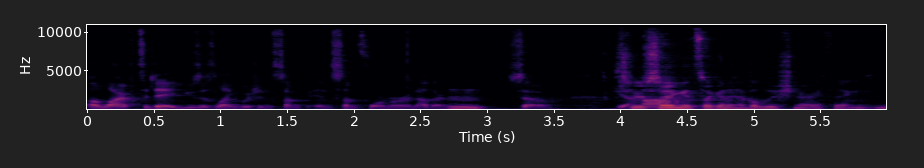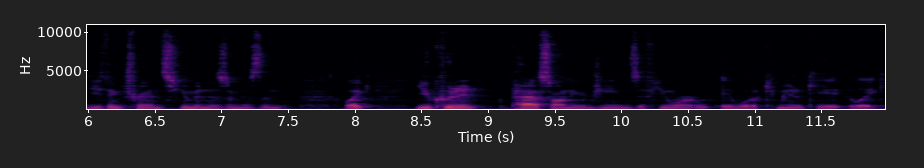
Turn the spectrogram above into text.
alive today uses language in some in some form or another. Mm. So So you're saying ah. it's like an evolutionary thing. Do you think transhumanism isn't like you couldn't pass on your genes if you weren't able to communicate like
